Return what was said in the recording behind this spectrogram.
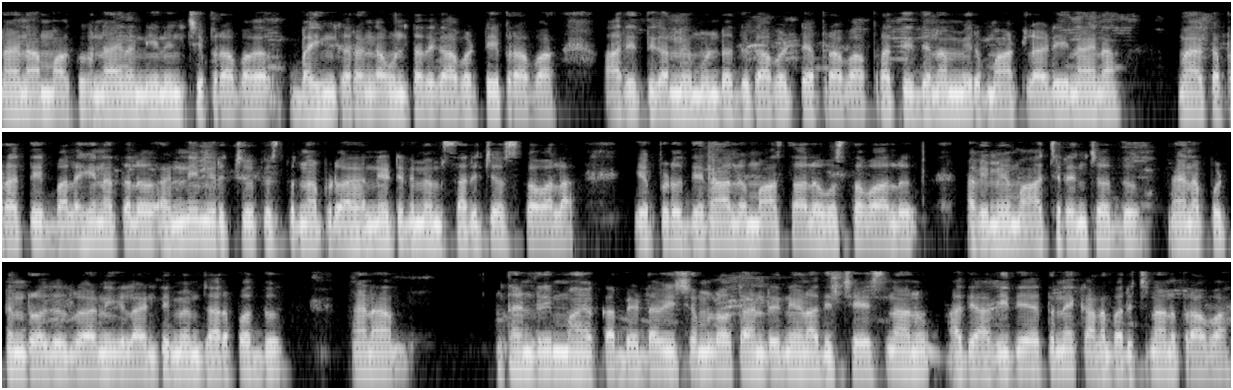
నాయన మాకు నాయన నీ నుంచి ప్రభ భయంకరంగా ఉంటది కాబట్టి ప్రభ ఆ రీతిగా మేము ఉండొద్దు కాబట్టే ప్రభ ప్రతిదినం మీరు మాట్లాడి నాయన మా యొక్క ప్రతి బలహీనతలు అన్ని మీరు చూపిస్తున్నప్పుడు అన్నిటిని మేము సరి చేసుకోవాలా ఎప్పుడు దినాలు మాసాలు ఉత్సవాలు అవి మేము ఆచరించొద్దు. ఆయన పుట్టినరోజులు అని ఇలాంటివి మేము జరపొద్దు. ఆయన తండ్రి మా యొక్క బిడ్డ విషయంలో తండ్రి నేను అది చేసినాను. అది అవిధేయతనే కనబరిచినాను ప్రభా.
